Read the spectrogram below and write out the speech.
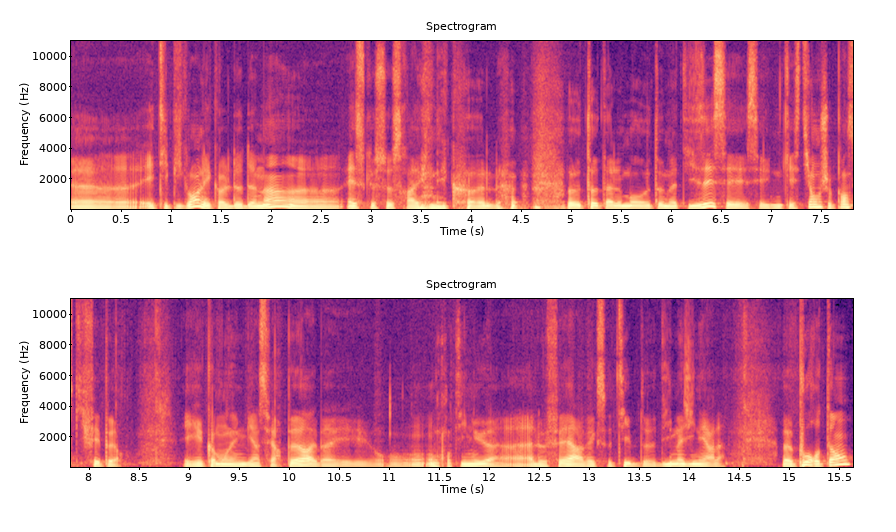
Et typiquement, l'école de demain, est-ce que ce sera une école totalement automatisée? C'est une question, je pense, qui fait peur. Et comme on aime bien se faire peur, eh ben, on, continue à, le faire avec ce type d'imaginaire-là. Euh, pour autant,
